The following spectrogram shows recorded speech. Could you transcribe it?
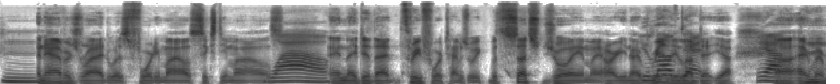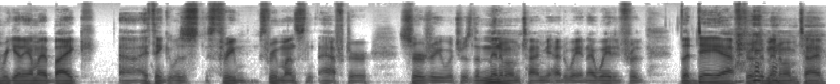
an average ride was 40 miles 60 miles Wow. and I did that three, four times a week with such joy in my heart. You know, I You really loved loved it. it. Yeah. Yeah. Uh, I remember getting on my bike. Uh, I think it was three three months after surgery, which was the minimum time you had to wait. And I waited for the day after the minimum time,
